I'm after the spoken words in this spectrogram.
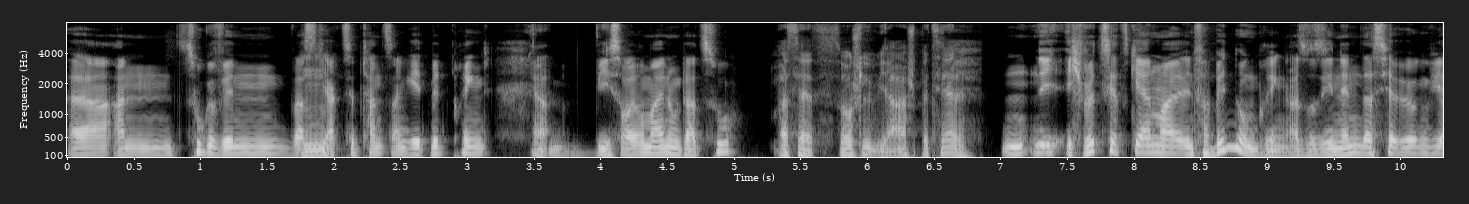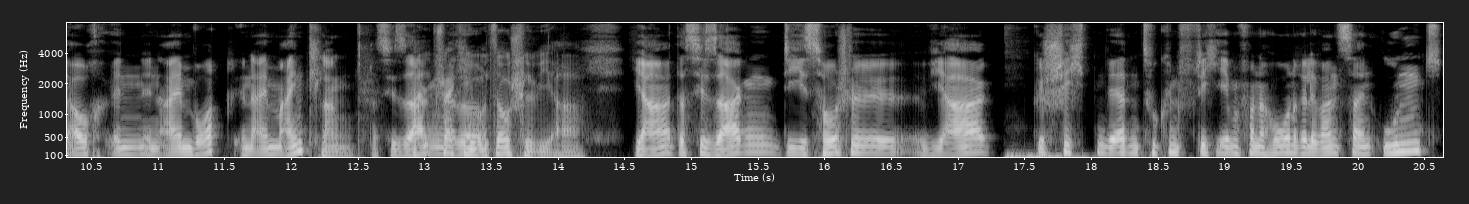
äh, an Zugewinnen, was mhm. die Akzeptanz angeht, mitbringt. Ja. Wie ist eure Meinung dazu? Was jetzt? Social VR speziell? Ich würde es jetzt gern mal in Verbindung bringen. Also sie nennen das ja irgendwie auch in, in einem Wort, in einem Einklang, dass sie sagen. Tracking also, und Social VR. Ja, dass sie sagen, die Social VR Geschichten werden zukünftig eben von einer hohen Relevanz sein und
